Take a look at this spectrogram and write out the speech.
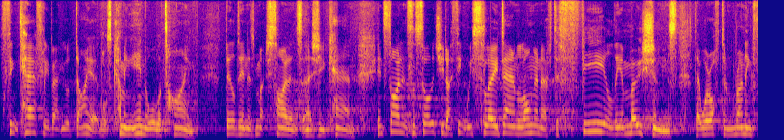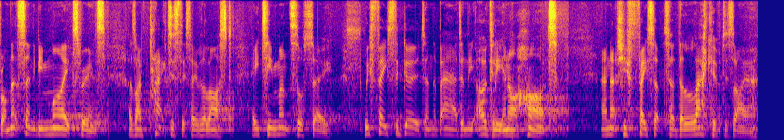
Think carefully about your diet, what's coming in all the time. Build in as much silence as you can. In silence and solitude, I think we slow down long enough to feel the emotions that we're often running from. That's certainly been my experience as I've practiced this over the last 18 months or so. We face the good and the bad and the ugly in our heart and actually face up to the lack of desire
